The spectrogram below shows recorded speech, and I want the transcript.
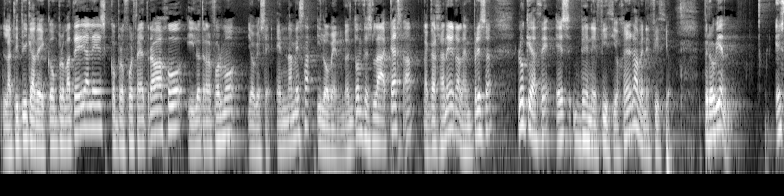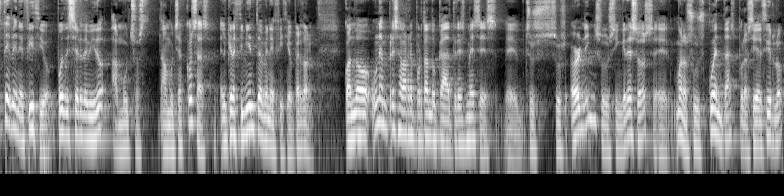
la típica de compro materiales, compro fuerza de trabajo y lo transformo, yo qué sé, en una mesa y lo vendo. Entonces la caja, la caja negra, la empresa, lo que hace es beneficio, genera beneficio. Pero bien, este beneficio puede ser debido a, muchos, a muchas cosas. El crecimiento de beneficio, perdón. Cuando una empresa va reportando cada tres meses eh, sus, earnings, sus ingresos, eh, bueno, sus cuentas, por así decirlo,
